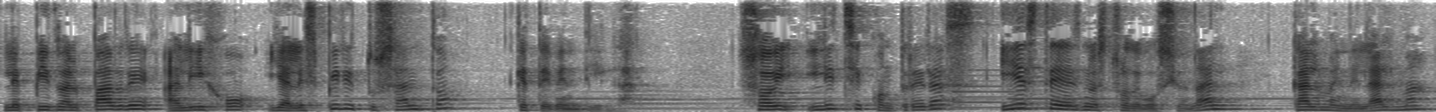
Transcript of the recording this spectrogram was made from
Le pido al Padre, al Hijo y al Espíritu Santo que te bendiga. Soy Lichi Contreras y este es nuestro devocional Calma en el alma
